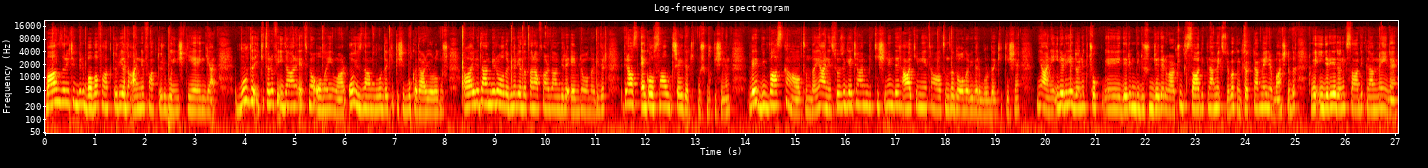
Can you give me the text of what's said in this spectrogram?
Bazıları için bir baba faktörü ya da anne faktörü bu ilişkiye engel. Burada iki tarafı idare etme olayı var. O yüzden buradaki kişi bu kadar yorulmuş. Aileden biri olabilir ya da taraflardan biri evli olabilir. Biraz egosal şey de tutmuş bu kişinin. Ve bir baskı altında. Yani sözü geçen bir kişinin de hakimiyeti altında da olabilir buradaki kişi. Yani ileriye dönük çok e, derin bir düşünceleri var. Çünkü sabitlenmek istiyor. Bakın köklenmeyle başladı ve ileriye dönük sabitlenmeyle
